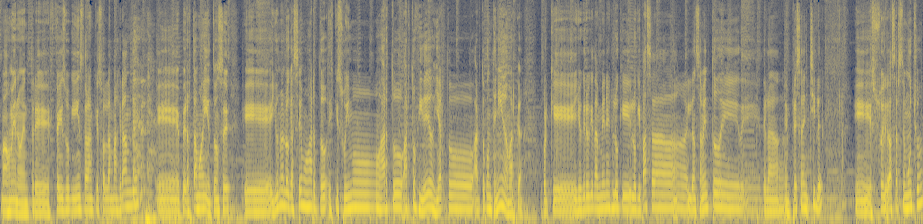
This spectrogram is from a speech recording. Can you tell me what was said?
más o menos, entre Facebook e Instagram, que son las más grandes, eh, pero estamos ahí. Entonces, eh, y uno de lo que hacemos harto es que subimos harto, hartos videos y harto, harto contenido a marca. Porque yo creo que también es lo que, lo que pasa el lanzamiento de, de- de la empresa en Chile. eh, suele basarse mucho,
